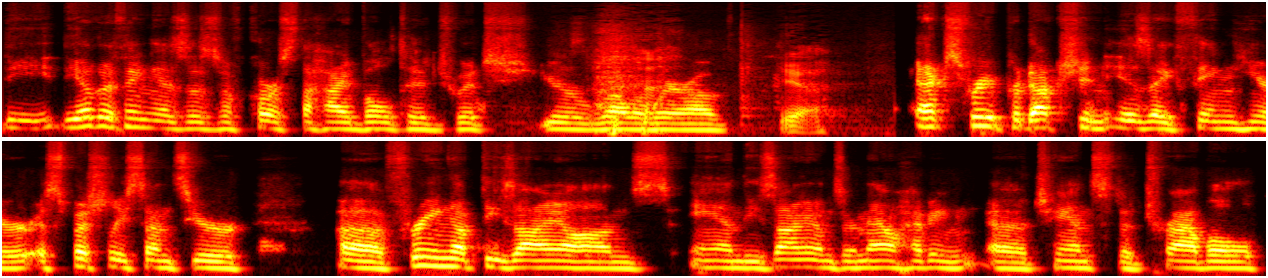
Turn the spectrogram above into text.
the the other thing is is of course the high voltage, which you're well aware of. yeah. X-ray production is a thing here, especially since you're uh, freeing up these ions, and these ions are now having a chance to travel.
